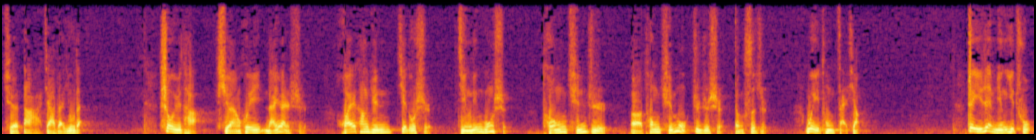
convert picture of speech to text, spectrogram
却大加的优待，授予他选徽南院使、怀康军节度使、景陵公使、同群治啊同群牧制置使等四职。未通宰相，这一任命一出，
